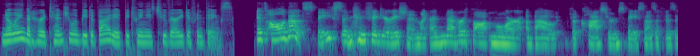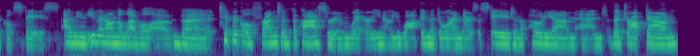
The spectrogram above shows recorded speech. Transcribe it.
knowing that her attention would be divided between these two very different things it's all about space and configuration. Like I've never thought more about the classroom space as a physical space. I mean, even on the level of the typical front of the classroom where, you know, you walk in the door and there's a stage and the podium and the drop down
